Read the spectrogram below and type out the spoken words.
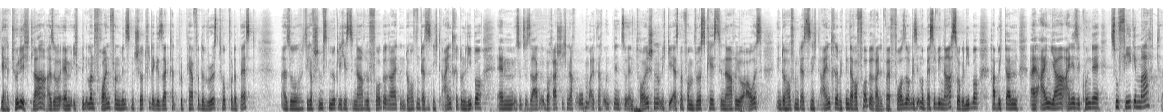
Ja, natürlich, klar. Also ähm, ich bin immer ein Freund von Winston Churchill, der gesagt hat, prepare for the worst, hope for the best. Also sich auf schlimmstmögliche Szenario vorbereiten, in der Hoffnung, dass es nicht eintritt und lieber ähm, sozusagen überraschig nach oben als nach unten hin zu enttäuschen. Und ich gehe erstmal vom Worst-Case-Szenario aus, in der Hoffnung, dass es nicht eintritt. Aber ich bin darauf vorbereitet, weil Vorsorge ist immer besser wie Nachsorge. Lieber habe ich dann äh, ein Jahr, eine Sekunde zu viel gemacht,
